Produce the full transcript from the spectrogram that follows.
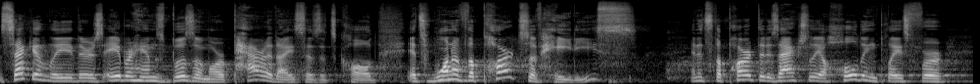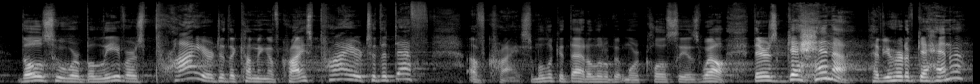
Secondly, there's Abraham's bosom, or paradise as it's called. It's one of the parts of Hades, and it's the part that is actually a holding place for those who were believers prior to the coming of Christ, prior to the death of Christ. And we'll look at that a little bit more closely as well. There's Gehenna. Have you heard of Gehenna?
